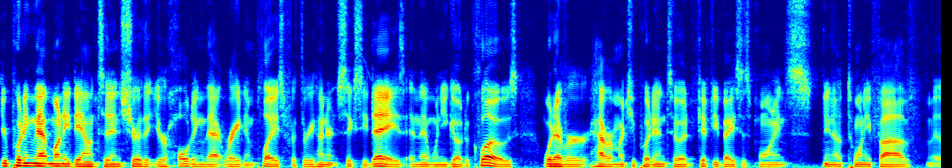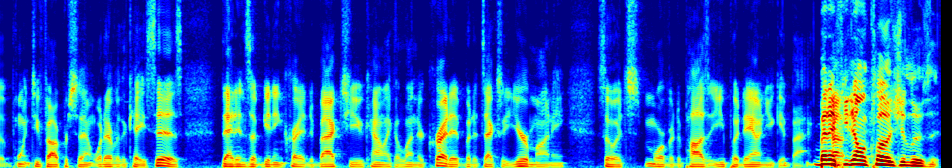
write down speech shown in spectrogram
You're putting that money down to ensure that you're holding that rate in place for 360 days, and then when you go to close, whatever however much you put into it, 50 basis points, you know, 25.25 uh, percent, whatever the case is, that ends up getting credited back to you, kind of like a lender credit, but it's actually your money. So it's more of a deposit you put down, you get back. But if uh, you don't close, you lose it.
